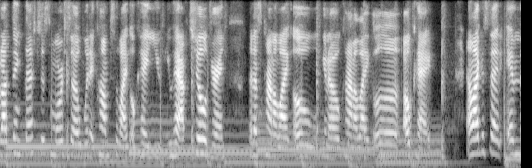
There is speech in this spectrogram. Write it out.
But I think that's just more so when it comes to like, okay, you you have children, then it's kind of like, oh, you know, kind of like, uh, okay. And like I said, and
